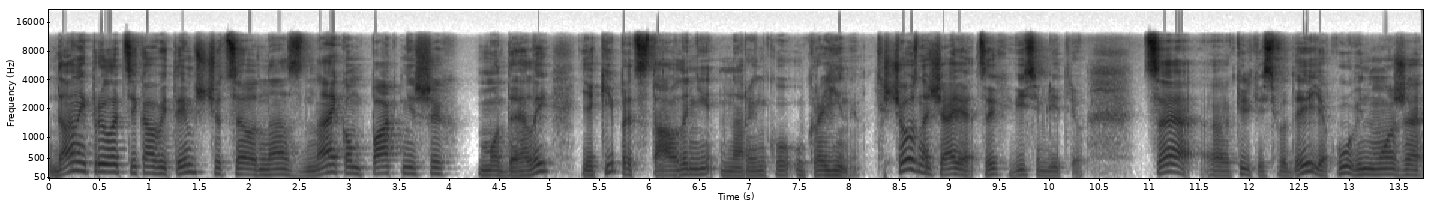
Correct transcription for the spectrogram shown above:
Даний прилад цікавий тим, що це одна з найкомпактніших моделей, які представлені на ринку України. Що означає цих 8 літрів? Це е, кількість води, яку він може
